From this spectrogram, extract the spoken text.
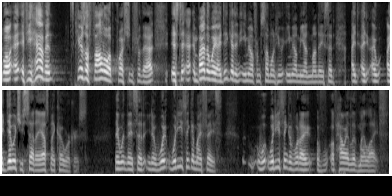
Well, if you haven't, Here's a follow up question for that. Is to, and by the way, I did get an email from someone who emailed me on Monday. Said, I, I, I did what you said. I asked my coworkers. They, they said, you know, what, what do you think of my faith? What, what do you think of, what I, of, of how I live my life?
